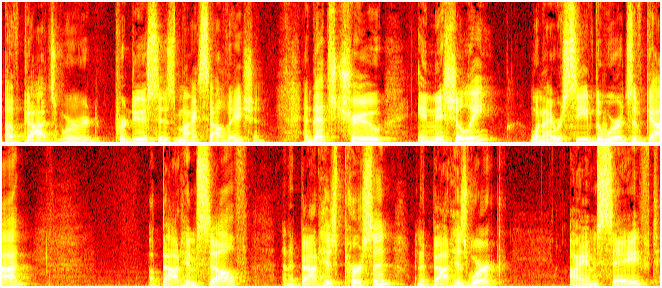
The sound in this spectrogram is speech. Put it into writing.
of God's word produces my salvation. And that's true initially when I receive the words of God about himself and about his person and about his work, I am saved.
